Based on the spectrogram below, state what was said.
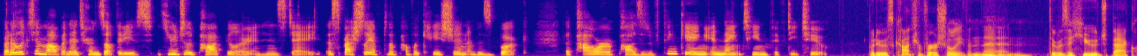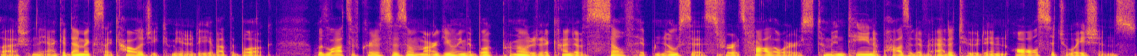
But I looked him up and it turns out that he was hugely popular in his day, especially after the publication of his book, The Power of Positive Thinking, in 1952. But it was controversial even then. There was a huge backlash from the academic psychology community about the book, with lots of criticism arguing the book promoted a kind of self hypnosis for its followers to maintain a positive attitude in all situations.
